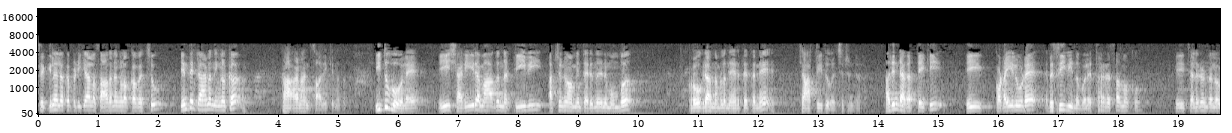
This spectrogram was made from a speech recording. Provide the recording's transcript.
സിഗ്നലൊക്കെ പിടിക്കാനുള്ള സാധനങ്ങളൊക്കെ വെച്ചു. എന്നിട്ടാണ് നിങ്ങൾക്ക് കാണാൻ സാധിക്കുന്നത്? ഇതുപോലെ ഈ ശരീരമാകുന്ന ടി വി അച്ഛനും അമ്മയും തരുന്നതിന് മുമ്പ് പ്രോഗ്രാം നമ്മൾ നേരത്തെ തന്നെ ചാർട്ട് ചെയ്ത് വെച്ചിട്ടുണ്ട്. അതിന്റെ അകത്തേക്ക് ഈ കൊടയിലൂടെ റിസീവ് ചെയ്യുന്ന പോലെ എത്ര രസം നോക്കൂ. ഈ ചിലരുണ്ടല്ലോ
